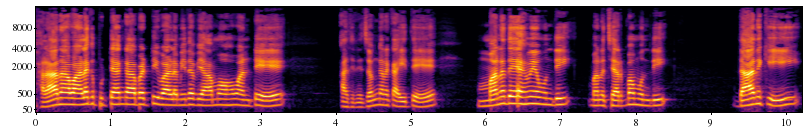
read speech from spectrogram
ఫలానా వాళ్ళకి పుట్టాం కాబట్టి వాళ్ళ మీద వ్యామోహం అంటే అది నిజం గనక అయితే మన దేహమే ఉంది మన చర్మం ఉంది దానికి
